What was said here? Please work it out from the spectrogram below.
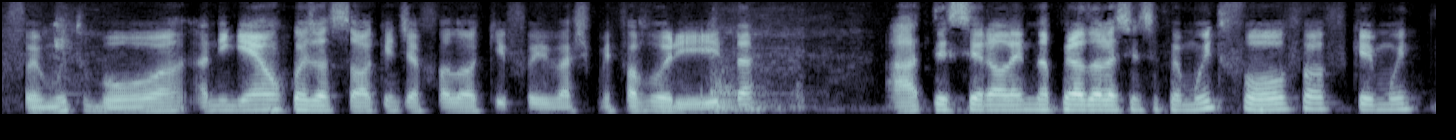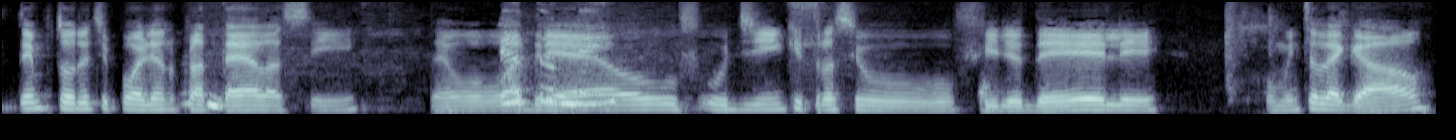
foi muito boa. A Ninguém é uma coisa só, que a gente já falou aqui, foi, acho, minha favorita. A terceira, além da pré-adolescência, foi muito fofa. Fiquei muito o tempo todo, tipo, olhando pra tela, assim. Né? O eu Adriel, também. o Jim, que trouxe o filho dele. Foi muito legal.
